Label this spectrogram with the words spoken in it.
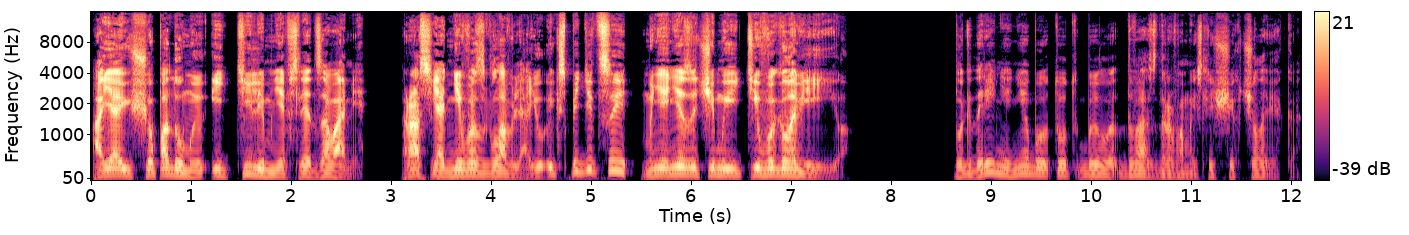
а я еще подумаю, идти ли мне вслед за вами. Раз я не возглавляю экспедиции, мне незачем идти во главе ее. Благодарение небу тут было два здравомыслящих человека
